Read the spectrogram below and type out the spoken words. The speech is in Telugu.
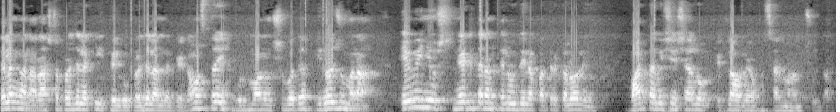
తెలంగాణ రాష్ట్ర ప్రజలకి తెలుగు ప్రజలందరికీ నమస్తే గుడ్ మార్నింగ్ శుభోదయం. ఈ రోజు మన ఏవీ న్యూస్ నేటి తరం తెలుగు దిన పత్రికలోని వార్తా విశేషాలు ఎట్లా ఉన్నాయో ఒకసారి మనం చూద్దాం.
